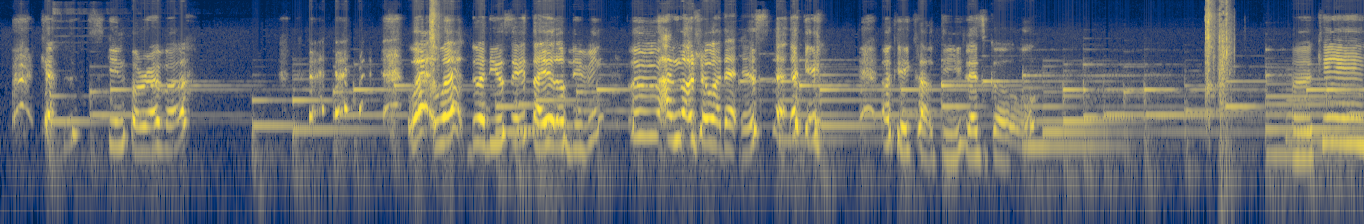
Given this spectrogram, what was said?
Kept skin forever. what? What? What do you say? Tired of living? Um, I'm not sure what that is. Okay. Okay, Cloudy, let's go. Okay,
